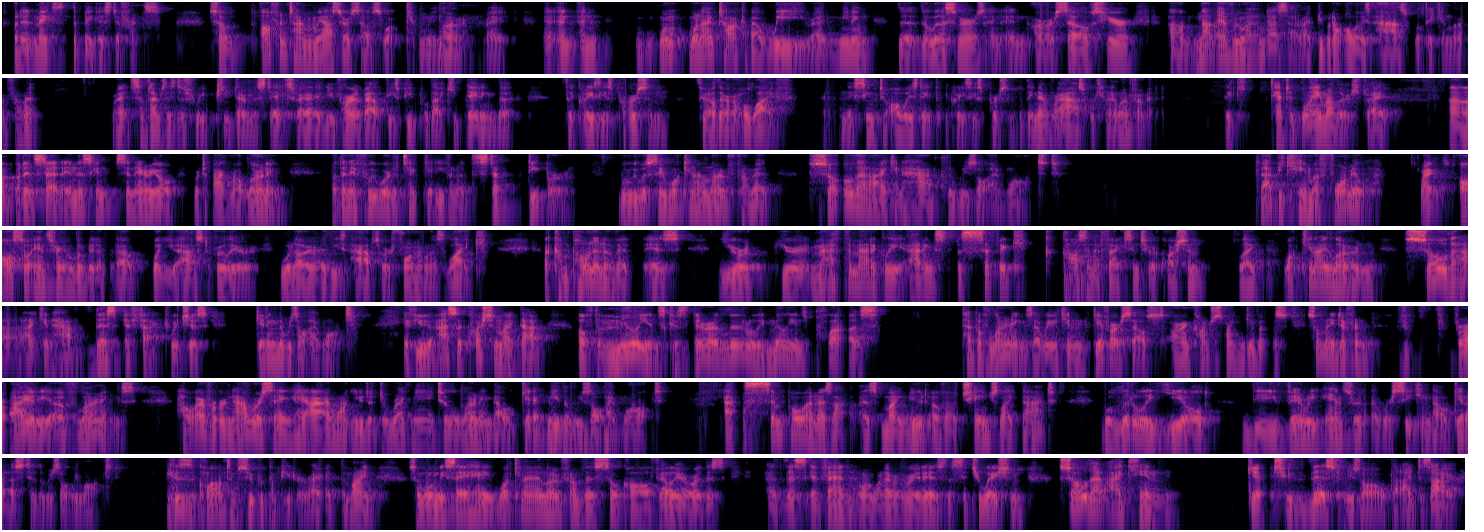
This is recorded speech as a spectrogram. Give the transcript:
but it makes the biggest difference. So oftentimes we ask ourselves, what can we learn, right? And and and when when I talk about we, right, meaning the the listeners and and ourselves here, um, not everyone does that, right? People don't always ask what they can learn from it right? Sometimes they just repeat their mistakes, right? You've heard about these people that keep dating the the craziest person throughout their whole life, and they seem to always date the craziest person, but they never ask, "What can I learn from it?" They tend to blame others, right? Um, but instead, in this scenario, we're talking about learning. But then, if we were to take it even a step deeper, we would say, "What can I learn from it?" So that I can have the result I want. That became a formula right? Also answering a little bit about what you asked earlier. What are these apps or formulas like? A component of it is you're you're mathematically adding specific cause and effects into a question like what can i learn so that i can have this effect which is getting the result i want if you ask a question like that of the millions because there are literally millions plus type of learnings that we can give ourselves our unconscious mind can give us so many different v- variety of learnings. However now we're saying hey i want you to direct me to the learning that will get me the result i want. As simple and as as minute of a change like that will literally yield the very answer that we're seeking that will get us to the result we want. Because it's a quantum supercomputer right? The mind. So when we say hey what can i learn from this so-called failure or this uh, this event or whatever it is, the situation, so that I can get to this result that I desire.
